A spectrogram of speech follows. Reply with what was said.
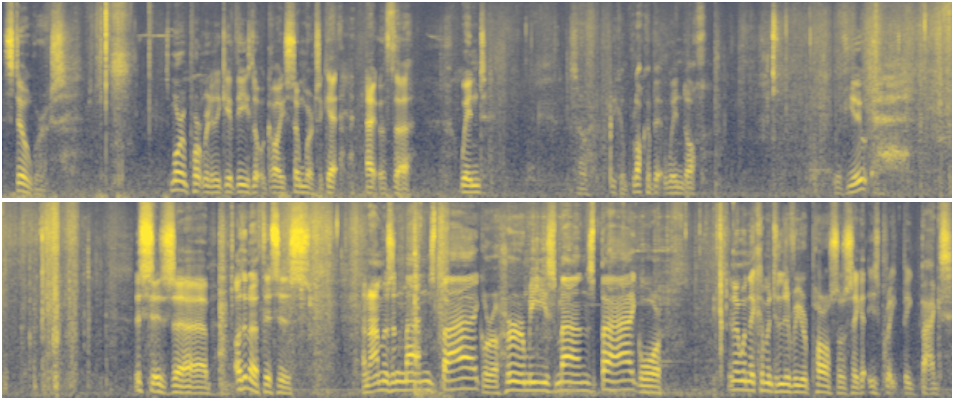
Still works. More important really to give these little guys somewhere to get out of the wind. So we can block a bit of wind off with you. This is, uh, I don't know if this is an Amazon man's bag or a Hermes man's bag or, you know, when they come and deliver your parcels, they get these great big bags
